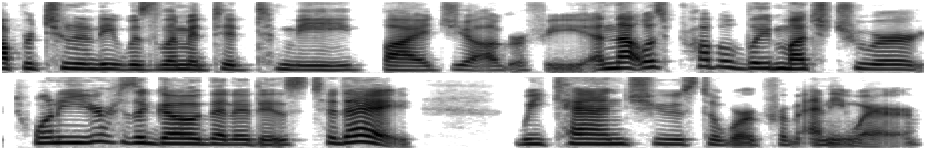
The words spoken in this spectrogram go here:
opportunity was limited to me by geography. And that was probably much truer 20 years ago than it is today. We can choose to work from anywhere.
